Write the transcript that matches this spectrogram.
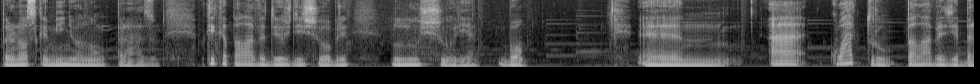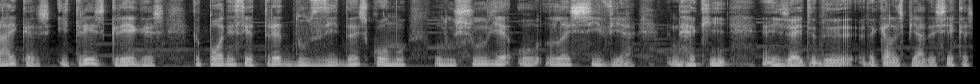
para o nosso caminho a longo prazo. O que é que a palavra de Deus diz sobre luxúria? Bom, hum, há quatro palavras hebraicas e três gregas que podem ser traduzidas como luxúria ou lascívia. Aqui, em jeito de daquelas piadas secas,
